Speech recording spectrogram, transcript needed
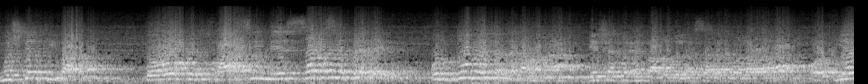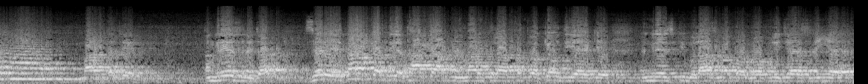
مشکل تھی بات۔ تو فارسی میں سب سے پہلے اردو میں ترجمہ ہونا یہ شیخ الحمد محمود الحسن رحمہ اللہ تعالیٰ اور کیا کہاں ہے مارتا جیل۔ انگریز نے جب زیر اعتاب کر دیا تھا کہ آپ نے ہمارے خلاف فتویٰ کیوں دیا ہے کہ انگریز کی ملازمت اور نوکری جائز نہیں ہے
